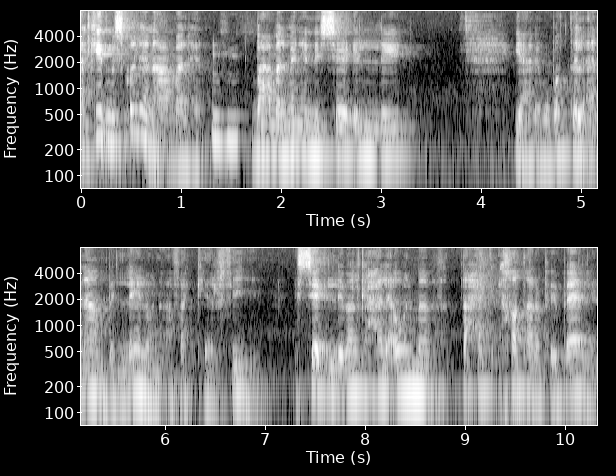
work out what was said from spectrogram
أكيد مش كلهن أعملهن. بعمل منهن الشيء اللي يعني ببطل أنام بالليل وأنا أفكر فيه. الشيء اللي بلقى حالي أول ما فتحت خطر في بالي.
